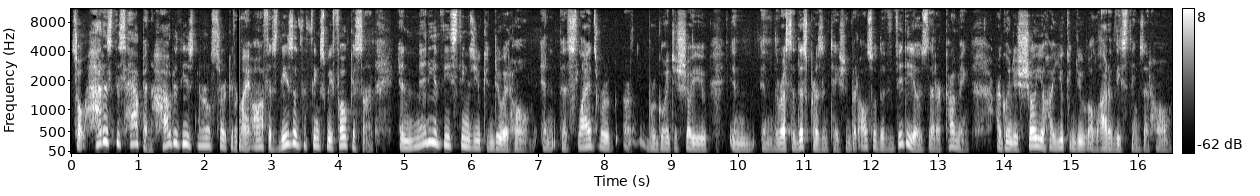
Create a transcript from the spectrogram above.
So how does this happen? How do these neural circuits in my office? These are the things we focus on. And many of these things you can do at home. And the slides we're, uh, we're going to show you in, in the rest of this presentation, but also the videos that are coming are going to show you how you can do a lot of these things at home.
